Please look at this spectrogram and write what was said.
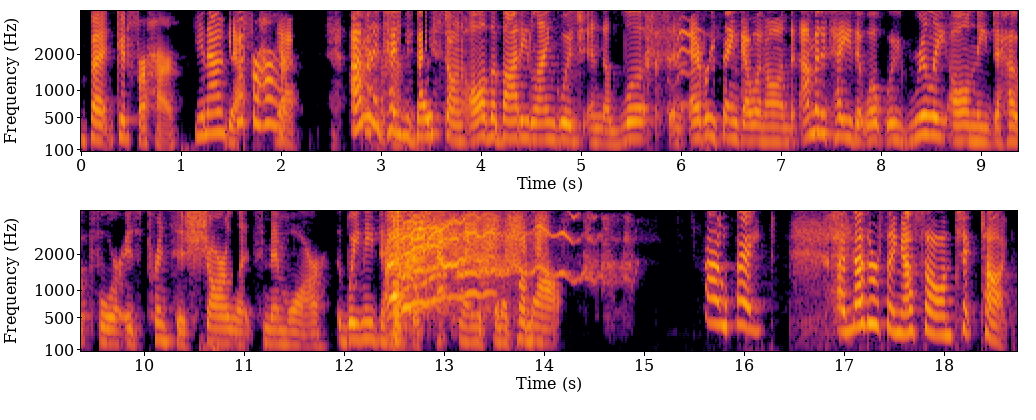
but good for her. You know, yeah. good for her. Yeah. I'm going to tell you, based on all the body language and the looks and everything going on, that I'm going to tell you that what we really all need to hope for is Princess Charlotte's memoir. We need to hope that that thing is going to come out. Oh, wait. Another thing I saw on TikTok.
